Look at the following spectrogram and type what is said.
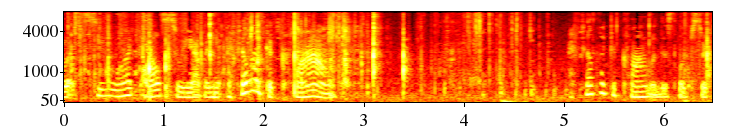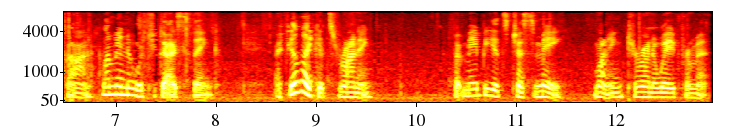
let's see what else we have in here. I feel like a clown. Feel like a clown with this lipstick on. Let me know what you guys think. I feel like it's running but maybe it's just me wanting to run away from it.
